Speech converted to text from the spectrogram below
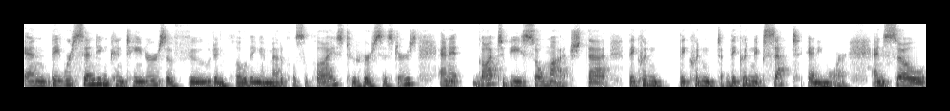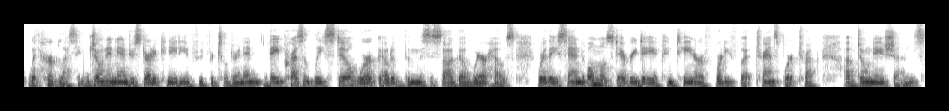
and they were sending containers of food and clothing and medical supplies to her sisters, and it got to be so much that they couldn't they couldn't they couldn't accept anymore. And so with her blessing joan and andrew started canadian food for children and they presently still work out of the mississauga warehouse where they send almost every day a container a 40 foot transport truck of donations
